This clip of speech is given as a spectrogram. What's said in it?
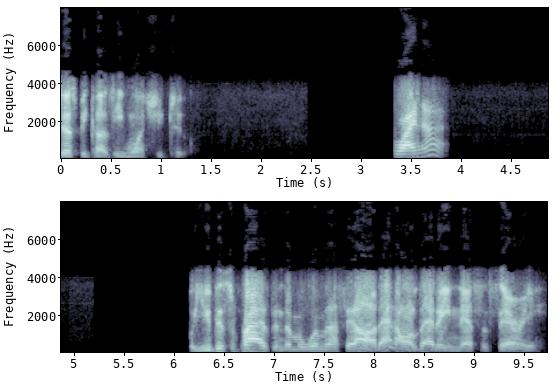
just because he wants you to? Why not? Well, you'd be surprised the number of women I said, "Oh, that all that ain't necessary."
